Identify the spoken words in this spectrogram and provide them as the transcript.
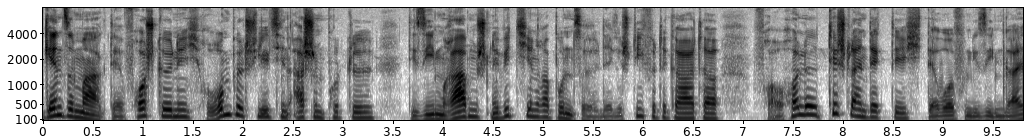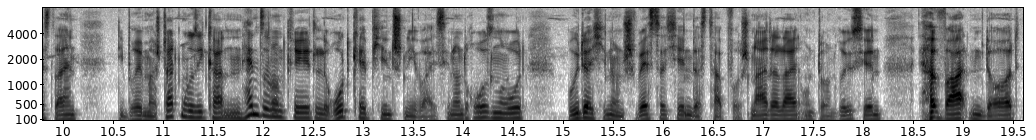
Gänsemark, der Froschkönig, Rumpelstilzchen, Aschenputtel, die sieben Raben, Schneewittchen, Rapunzel, der gestiefelte Kater, Frau Holle, Tischlein deck dich, der Wolf und die sieben Geistlein, die Bremer Stadtmusikanten, Hänsel und Gretel, Rotkäppchen, Schneeweißchen und Rosenrot, Brüderchen und Schwesterchen, das tapfere Schneiderlein und Dornröschen erwarten dort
